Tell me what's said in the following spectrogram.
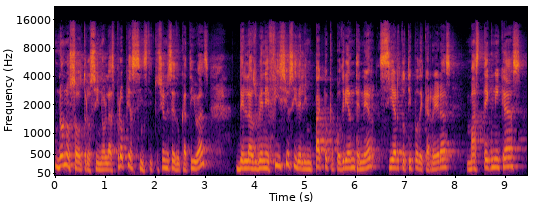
no nosotros, sino las propias instituciones educativas, de los beneficios y del impacto que podrían tener cierto tipo de carreras más técnicas,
